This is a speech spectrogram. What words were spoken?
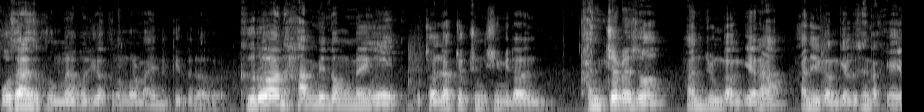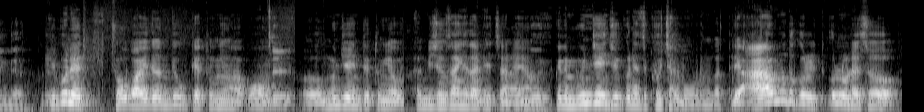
오산에서 근무해 보니까 그런 걸 많이 느끼더라고요. 그러한 한미 동맹이 전략적 중심이라는 관점에서 한중 관계나 한일 관계를 생각해야겠네요. 이번에 조 바이든 미국 대통령하고 네. 어, 문재인 대통령하고 한미 정상회담 했잖아요. 네. 근데 문재인 정권에서 그거 잘 모르는 것 같아요. 근데 아무도 그걸 언론에서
